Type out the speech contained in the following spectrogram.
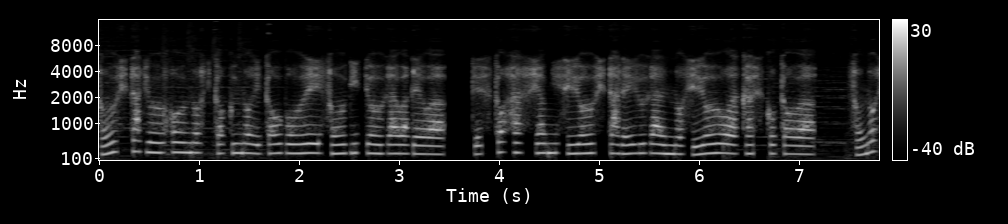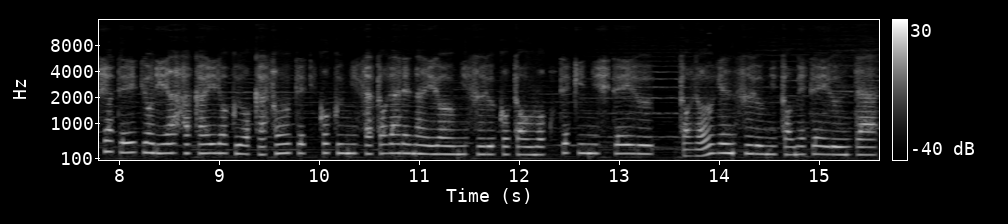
そうした情報の取得の伊藤防衛装備庁側では、テスト発射に使用したレールガンの使用を明かすことは、その射程距離や破壊力を仮想敵国に悟られないようにすることを目的にしている、と表現するに止めているんだ。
